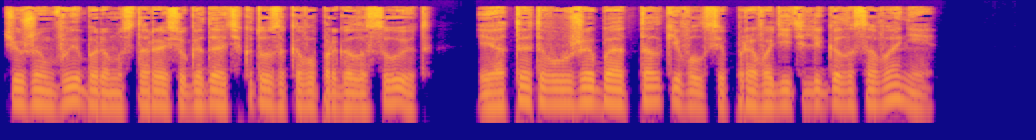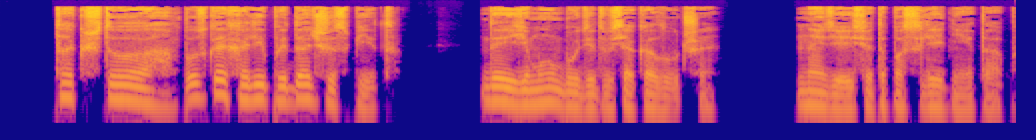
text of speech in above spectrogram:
чужим выбором, стараясь угадать, кто за кого проголосует, и от этого уже бы отталкивался проводителей голосования. Так что пускай Халип и дальше спит, да и ему будет всяко лучше. Надеюсь, это последний этап.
